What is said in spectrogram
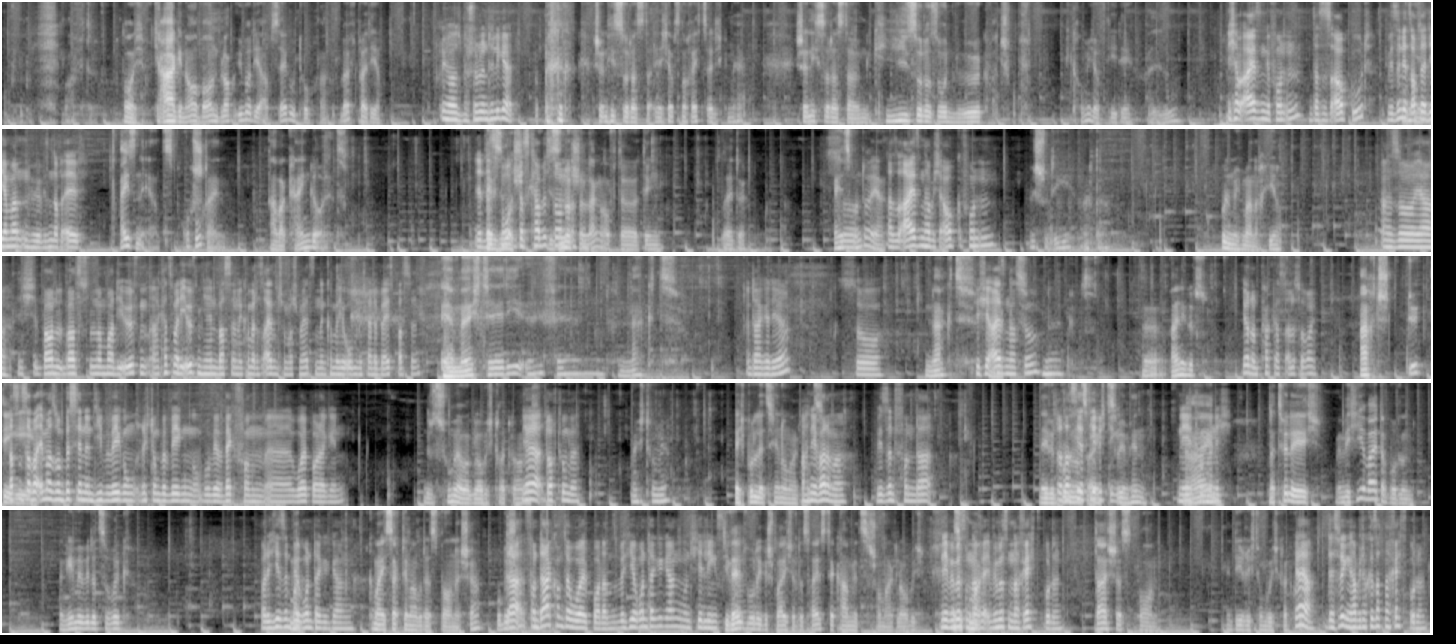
Oh, bitte. Oh, ich, ja, genau, bau einen Block über dir ab. Sehr gut, Topra. Läuft bei dir. Ja, ist bestimmt intelligent. Schon nicht so, dass da. Ich hab's noch rechtzeitig gemerkt. Schon nicht so, dass da irgendwie Kies oder so. Nö, Quatsch. Wie komme ich auf die Idee? Hallo? Ich habe Eisen gefunden, das ist auch gut. Wir sind jetzt auf Okay. der Diamantenhöhe, wir sind auf 11. Eisenerz, Bruchstein. Aber kein Gold. Ja, wir das, sind Bro- doch, das wir Cobblestone. sind doch schon lang auf der Ding-Seite. Ja, jetzt So. runter, ja. Also Eisen habe ich auch gefunden. Bist du, Digi? Ach, da. Hol mich mal nach hier. Also ja, ich baue bastel nochmal die Öfen. Ah, Kannst du mal die Öfen hier hin basteln, dann können wir das Eisen schon mal schmelzen, dann können wir hier oben eine kleine Base basteln. Er möchte die Öfen nackt. Danke dir. So, Nackt. wie viel Eisen hast du? Nackt. Äh, einiges. Ja, dann pack das alles so rein. Acht Stück, Digi. Lass uns aber immer so ein bisschen in die Bewegung, Richtung bewegen, wo wir weg vom äh, Worldborder gehen. Das tun wir aber, glaube ich, gerade gar nicht. Ja, ja, doch, tun wir. Ich tun wir. Ich buddel jetzt hier nochmal Ach nee, warte mal. Wir sind von da. Nee, wir Doch, buddeln uns eigentlich zu ihm hin. Nee, tun wir Nein. nicht. Natürlich. Wenn wir hier weiter buddeln, dann gehen wir wieder zurück. Warte, hier sind Guck wir mal. runtergegangen. Guck mal, ich sag dir mal, wo der Spawn ist, ja? Wo bist Da, du? von da kommt der Worldborder. Dann sind wir hier runtergegangen und hier links. Die gegangen. Welt wurde gespeichert, das heißt, der kam jetzt schon mal, glaube ich. Nee, wir, Also, müssen nach, mal. wir müssen nach rechts buddeln. Da ist der Spawn. In die Richtung, wo ich gerade Ja, ja, deswegen habe ich doch gesagt, nach rechts buddeln.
